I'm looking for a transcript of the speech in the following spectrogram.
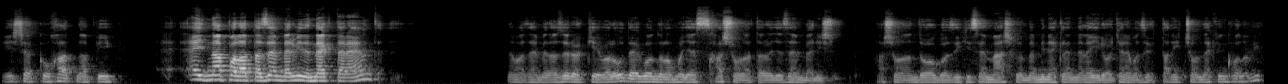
és akkor hat napi, egy nap alatt az ember mindent megteremt, nem az ember az örökkévaló, de gondolom, hogy ez hasonlat hogy az ember is hasonlóan dolgozik, hiszen máskülönben minek lenne leírva, hogyha nem azért tanítson nekünk valamit.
